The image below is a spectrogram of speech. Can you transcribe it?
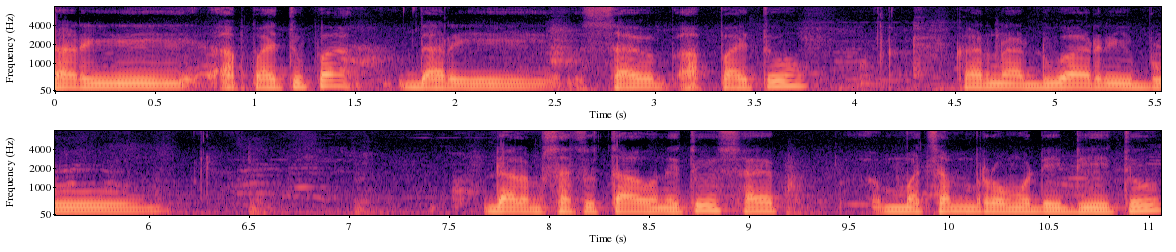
dari apa itu Pak? Dari saya apa itu? Karena 2000 dalam satu tahun itu saya macam Romo Dedi itu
